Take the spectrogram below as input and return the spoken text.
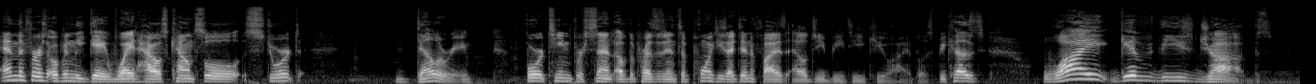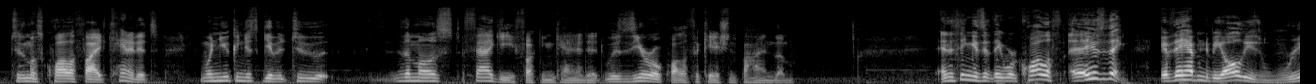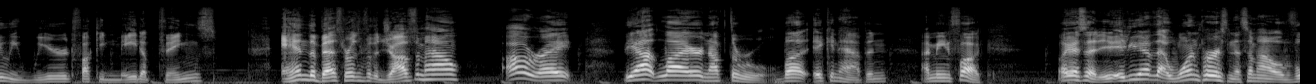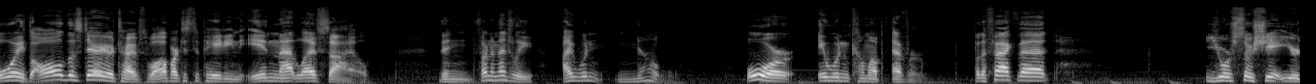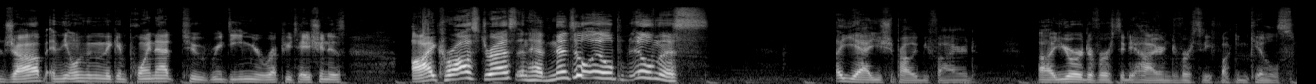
and the first openly gay White House counsel Stuart Delery. 14% of the president's appointees identify as LGBTQI+. because why give these jobs to the most qualified candidates when you can just give it to the most faggy fucking candidate with zero qualifications behind them? And the thing is, if they were qualified, uh, here's the thing: if they happen to be all these really weird, fucking made up things, and the best person for the job somehow, all right, the outlier, not the rule, but it can happen. I mean, fuck. Like I said, if you have that one person that somehow avoids all the stereotypes while participating in that lifestyle, then fundamentally, I wouldn't know. Or it wouldn't come up ever. But the fact that you associate your job and the only thing they can point at to redeem your reputation is I cross dress and have mental Ill- illness. Uh, yeah, you should probably be fired. Uh, you're a diversity hire and diversity fucking kills.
